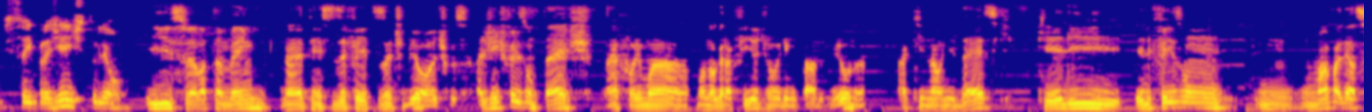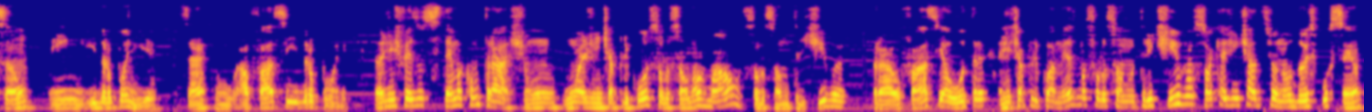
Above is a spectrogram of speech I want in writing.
disso aí pra gente, Tulião. Isso, ela também né, tem esses efeitos antibióticos. A gente fez um teste, né, foi uma monografia de um orientado meu, né, aqui na Unidesk, que ele, ele fez um, um, uma avaliação em hidroponia certo? Alface hidropônica. Então a gente fez um sistema contraste. Um, um a gente aplicou solução normal, solução nutritiva para alface, e a outra a gente aplicou a mesma solução nutritiva, só que a gente adicionou 2%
